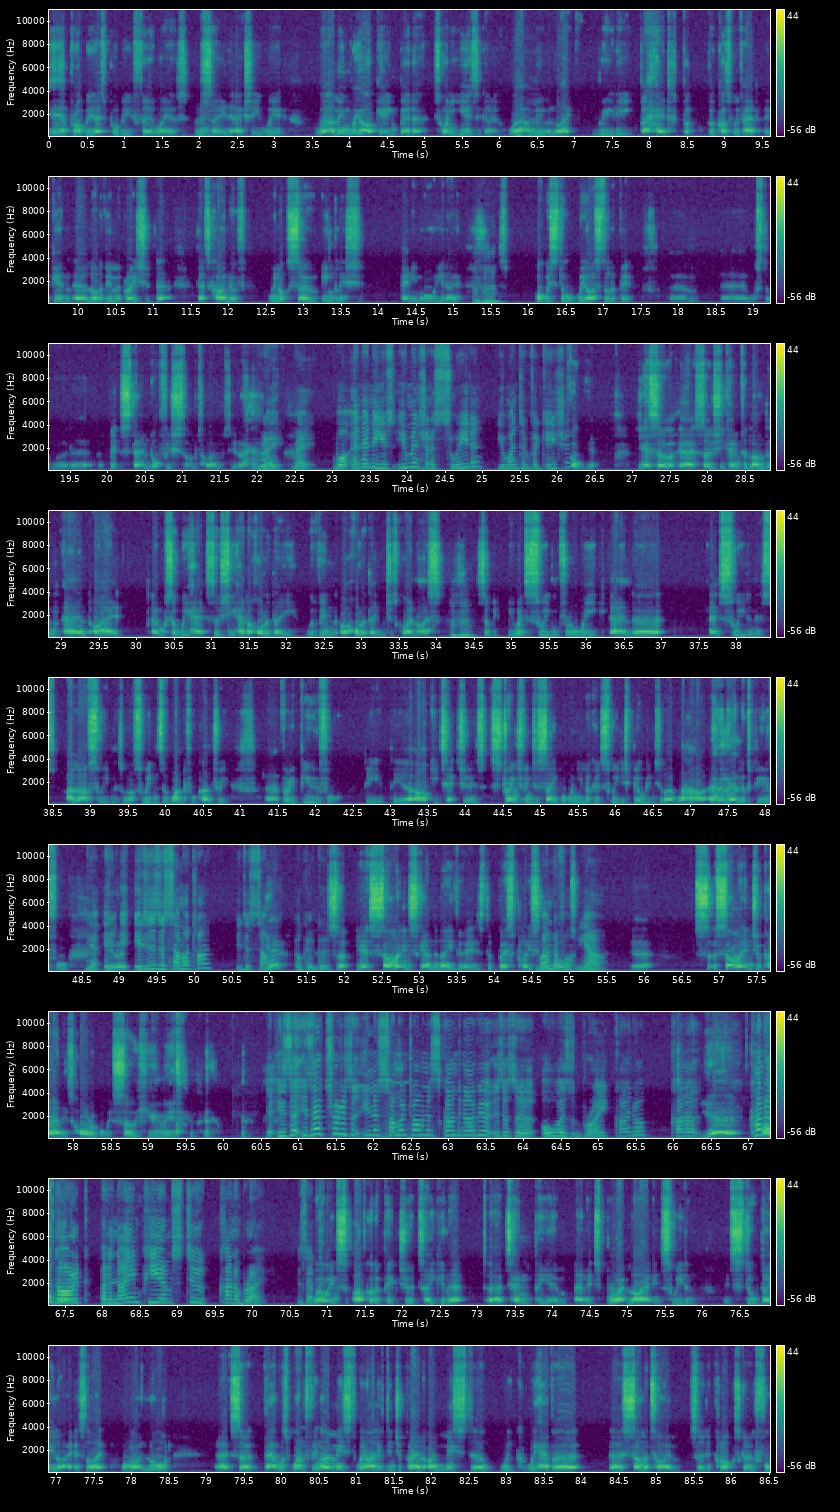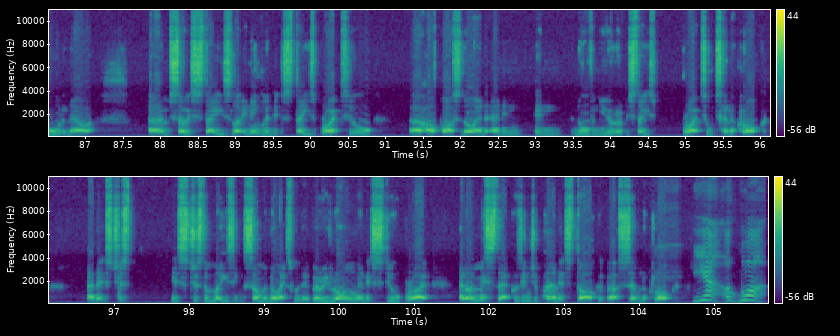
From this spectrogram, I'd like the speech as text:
yeah probably that's probably a fair way of, of right. saying it actually we well i mean we are getting better 20 years ago wow mm-hmm. we were like really bad but because we've had again a lot of immigration that that's kind of we're not so English anymore, you know. Mm-hmm. But we're still we are still a bit um, uh, what's the word uh, a bit standoffish sometimes, you know. Right, right. Well, and then you you mentioned Sweden. You went on vacation. Oh yeah, yeah. So uh, so she came to London, and I. Um, so we had so she had a holiday within a holiday, which is quite nice. Mm-hmm. So we, we went to Sweden for a week, and uh, and Sweden is I love Sweden as well. Sweden's a wonderful country, uh, very beautiful the the uh, architecture is a strange thing to say, but when you look at Swedish buildings, you're like, wow, that looks beautiful. Yeah, it, it, it is a summertime. It is summer. Yeah. Okay, good. So yeah, summer in Scandinavia is the best place Wonderful. in the world. Wonderful. Yeah. Yeah. So, summer in Japan is horrible. It's so humid. yeah, is that is that true? Is it in the summertime in Scandinavia? Is it uh, always bright, kind of, kind of? Yeah. Kind of dark, got... but at nine p.m. still kind of bright. Is that well, I've got a picture taken at uh, 10 p.m. and it's bright light in Sweden. It's still daylight. It's like, oh my lord. Uh, so that was one thing I missed when I lived in Japan. I missed uh, we we have a, a, summertime, so the clocks go forward an hour. Um, so it stays like in England, it stays bright till uh, half past nine, and in in Northern Europe, it stays bright till ten o'clock. And it's just it's just amazing. Summer nights where they're very long and it's still bright. And I miss that because in Japan it's dark at about seven o'clock. Yeah, uh, well,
